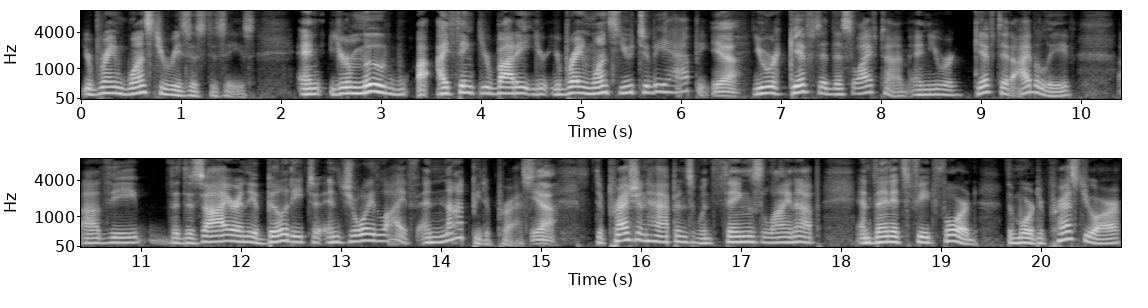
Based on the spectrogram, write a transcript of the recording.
Your brain wants to resist disease. And your mood, uh, I think your body, your, your brain wants you to be happy. Yeah. You were gifted this lifetime, and you were gifted, I believe, uh, the the desire and the ability to enjoy life and not be depressed. Yeah. Depression happens when things line up, and then it's feed forward. The more depressed you are,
